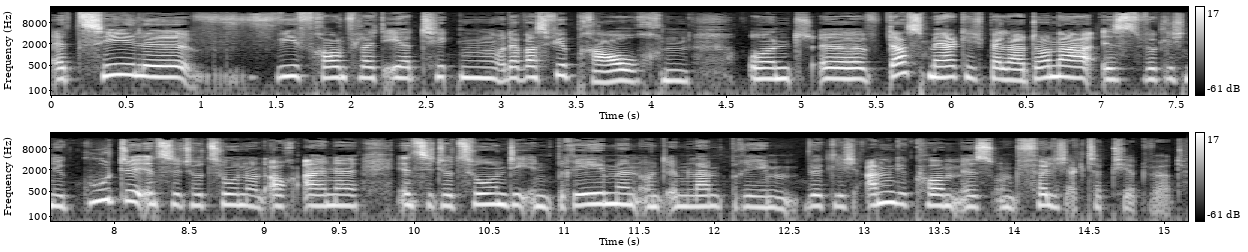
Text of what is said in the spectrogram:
erzähle, wie Frauen vielleicht eher ticken oder was wir brauchen. Und äh, das merke ich, Belladonna ist wirklich eine gute Institution und auch eine Institution, die in Bremen und im Land Bremen wirklich angekommen ist und völlig akzeptiert wird.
